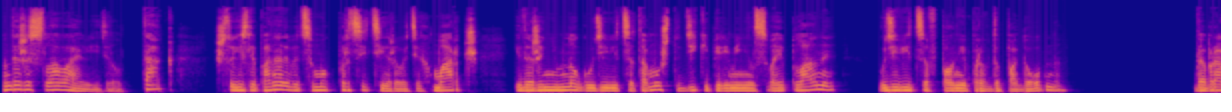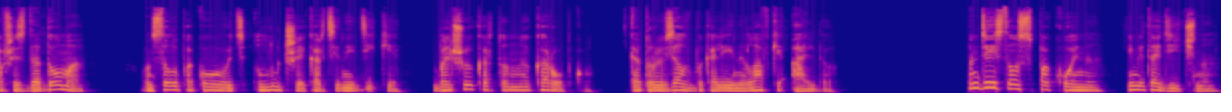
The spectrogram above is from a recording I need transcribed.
Он даже слова видел так, что, если понадобится, мог процитировать их Мардж и даже немного удивиться тому, что Дики переменил свои планы, удивиться вполне правдоподобно. Добравшись до дома, он стал упаковывать лучшие картины Дики в большую картонную коробку, которую взял в бакалейной лавке Альдо. Он действовал спокойно и методично,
